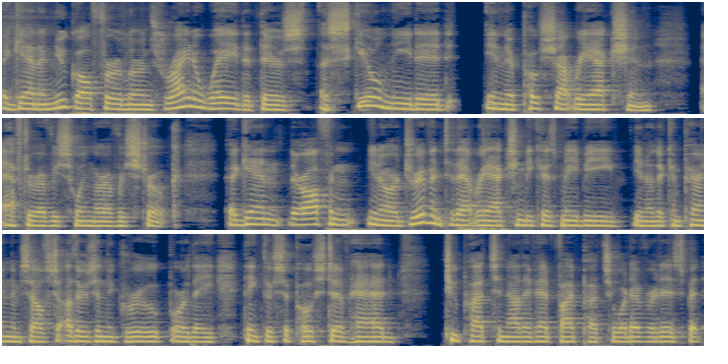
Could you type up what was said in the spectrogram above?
again, a new golfer learns right away that there's a skill needed in their post shot reaction after every swing or every stroke again, they're often, you know, are driven to that reaction because maybe, you know, they're comparing themselves to others in the group or they think they're supposed to have had two putts and now they've had five putts or whatever it is. But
